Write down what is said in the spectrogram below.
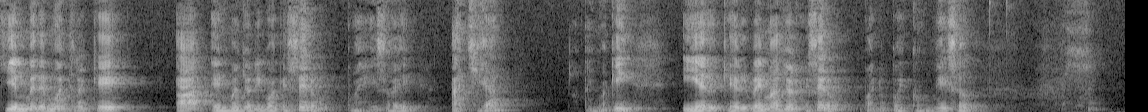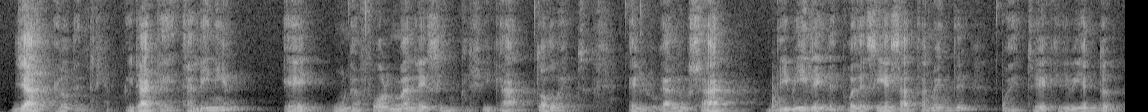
quién me demuestra que A es mayor o igual que 0. Pues eso es HA. Lo tengo aquí. Y el que el B mayor que 0. Bueno, pues con eso ya lo tendría. Mirad que esta línea es una forma de simplificar todo esto. En lugar de usar divide y después decir exactamente, pues estoy escribiendo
